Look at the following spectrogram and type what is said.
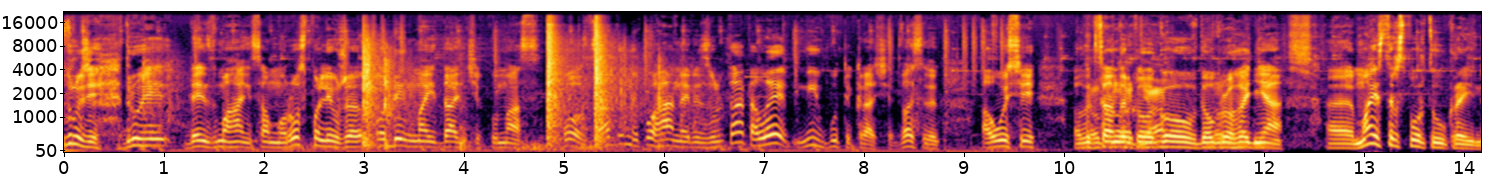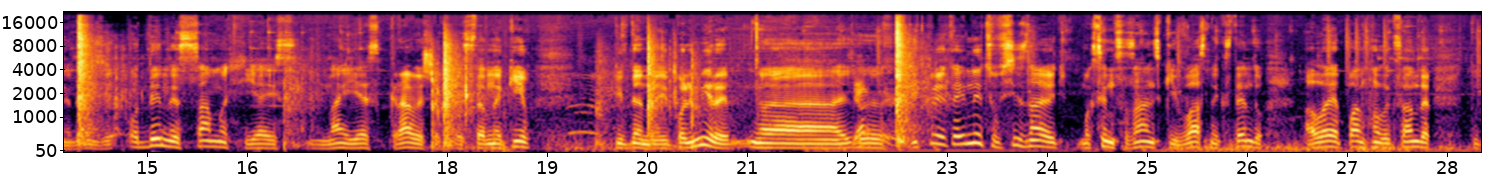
Ж, друзі, другий день змагань саморозпалі. Вже один майданчик у нас позаду. Непоганий результат, але міг бути краще. 21. А ось і Олександр Доброго дня. Доброго дня. Е, Майстер спорту України, друзі. Один із самих яс- найяскравіших представників Південної Пальміри. Е, Відкрию таємницю, всі знають Максим Сазанський, власник стенду, але пан Олександр тут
